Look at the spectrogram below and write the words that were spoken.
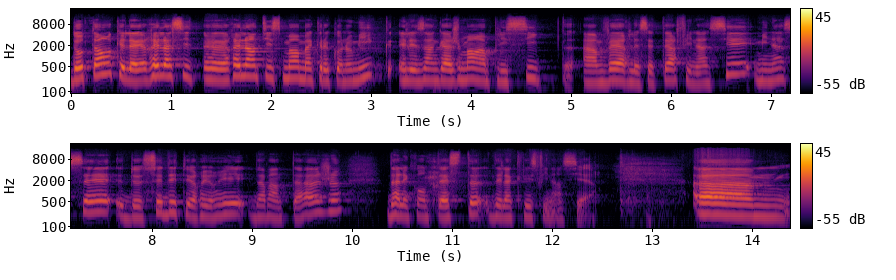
d'autant que les euh, ralentissements macroéconomiques et les engagements implicites envers les secteurs financiers menaçaient de se détériorer davantage dans le contexte de la crise financière. Euh,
